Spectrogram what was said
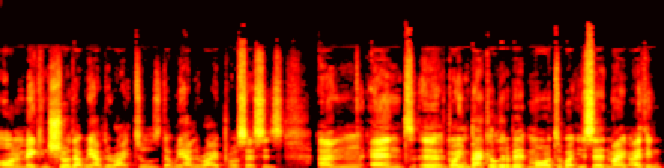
on making sure that we have the right tools, that we have the right processes. Um, and uh, going back a little bit more to what you said, Mike, I think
